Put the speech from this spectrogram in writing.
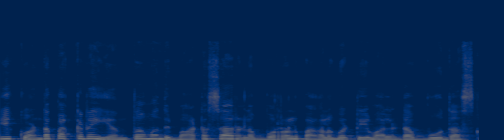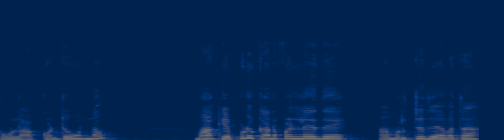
ఈ కొండ పక్కనే ఎంతోమంది బాటసారుల బుర్రలు పగలగొట్టి వాళ్ళ డబ్బు దశకం లాక్కుంటూ ఉన్నాం. మాకెప్పుడు కనపడలేదే ఆ మృత్యుదేవత?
